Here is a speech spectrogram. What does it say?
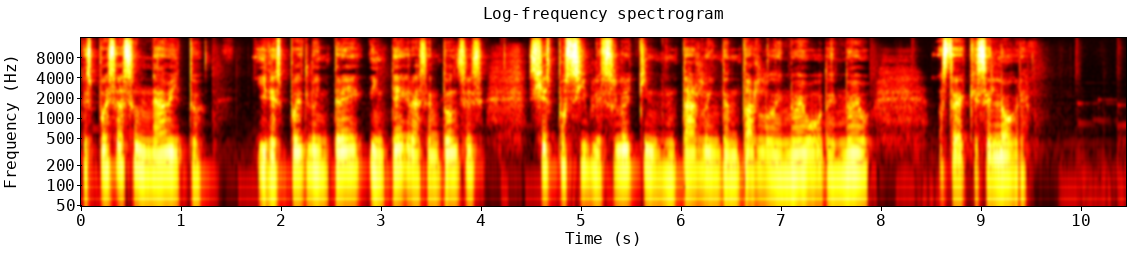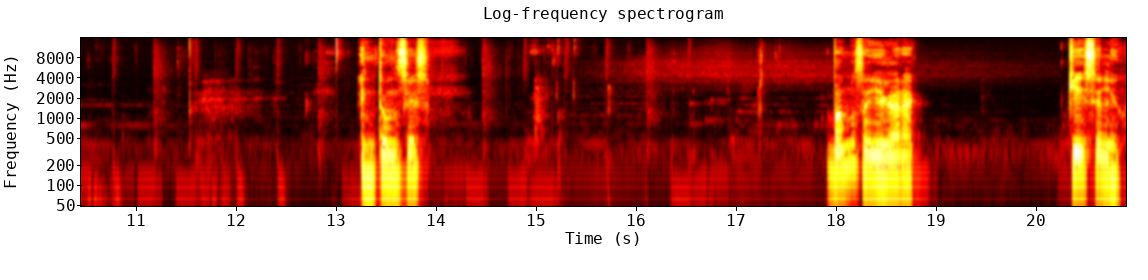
Después hace un hábito y después lo integras. Entonces, si es posible, solo hay que intentarlo, intentarlo de nuevo, de nuevo, hasta que se logre. Entonces, vamos a llegar a qué es el ego.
